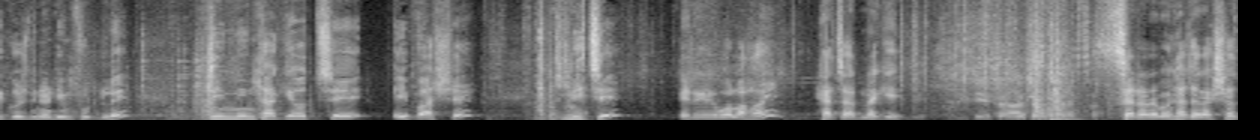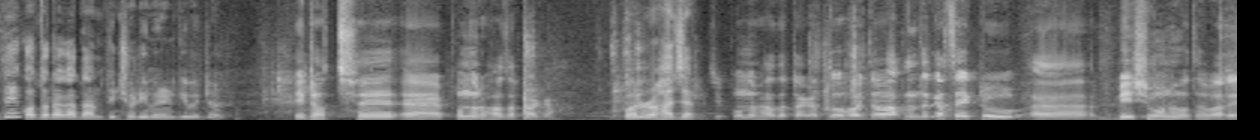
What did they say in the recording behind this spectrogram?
একুশ দিনে ডিম ফুটলে তিন দিন থাকে হচ্ছে এই পাশে নিচে এটাকে বলা হয় হ্যাচার নাকি। স্যাটার এবং হ্যাচার একসাথে কত টাকা দাম? তিনশো ডিমের ইনকিউবেটর এটা হচ্ছে পনেরো হাজার টাকা। পনেরো হাজার? জি পনেরো হাজার টাকা। তো হয়তো আপনাদের কাছে একটু বেশি মনে হতে পারে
